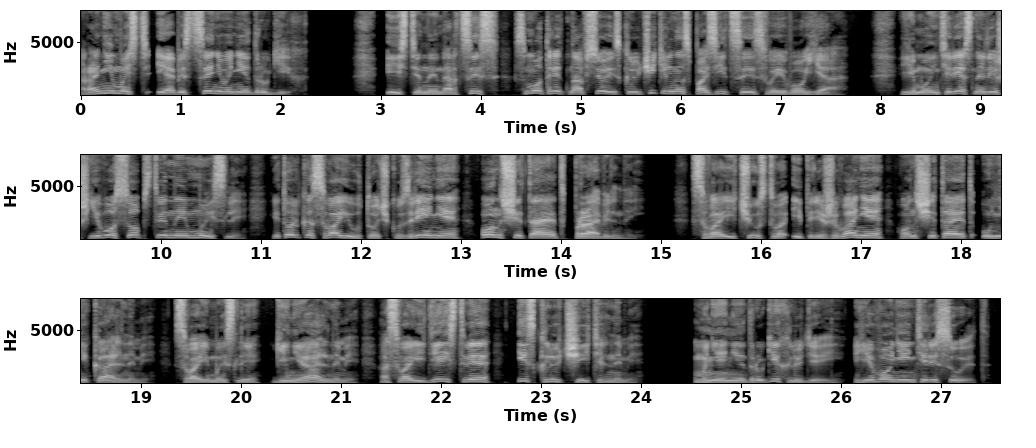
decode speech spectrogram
ранимость и обесценивание других. Истинный нарцисс смотрит на все исключительно с позиции своего «я». Ему интересны лишь его собственные мысли, и только свою точку зрения он считает правильной. Свои чувства и переживания он считает уникальными, свои мысли — гениальными, а свои действия — исключительными. Мнение других людей его не интересует —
